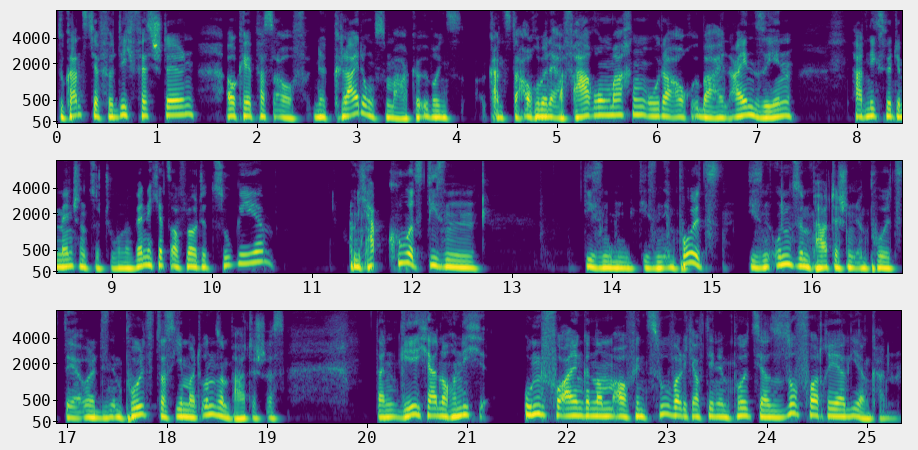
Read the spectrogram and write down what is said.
Du kannst ja für dich feststellen, okay, pass auf, eine Kleidungsmarke, übrigens kannst du auch über eine Erfahrung machen oder auch über ein Einsehen, hat nichts mit den Menschen zu tun. Und wenn ich jetzt auf Leute zugehe und ich habe kurz diesen, diesen, diesen Impuls, diesen unsympathischen Impuls, der, oder diesen Impuls, dass jemand unsympathisch ist, dann gehe ich ja noch nicht unvoreingenommen auf ihn zu, weil ich auf den Impuls ja sofort reagieren kann.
